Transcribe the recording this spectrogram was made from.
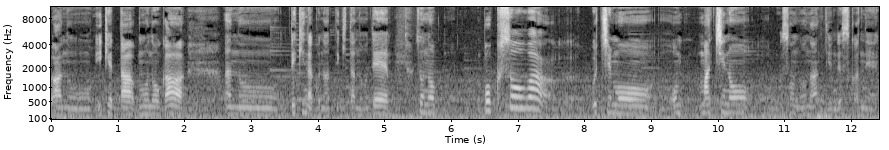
あのいけたものがあのできなくなってきたのでその牧草はうちも町のその何て言うんですかね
